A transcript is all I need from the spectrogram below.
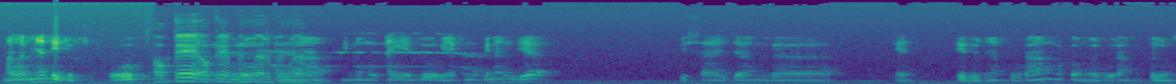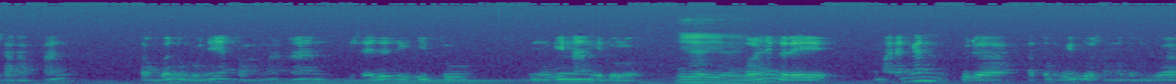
malamnya tidur cukup. Oke, makan oke, dulu, benar, benar. minum teh gitu ya kemungkinan dia bisa aja nggak ya, tidurnya kurang atau nggak kurang belum sarapan atau enggak nunggunya yang kelamaan. Bisa aja sih gitu kemungkinan gitu loh Iya, iya, iya. soalnya dari kemarin kan udah tungguin tuh sama temen gua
